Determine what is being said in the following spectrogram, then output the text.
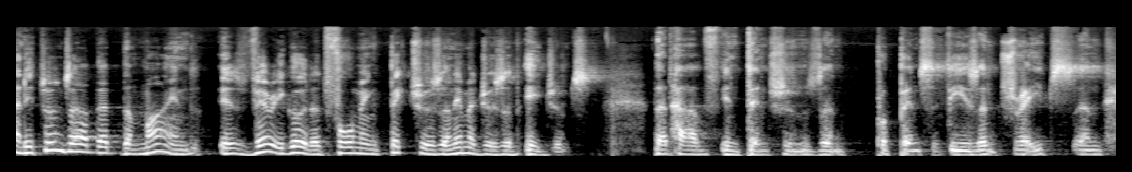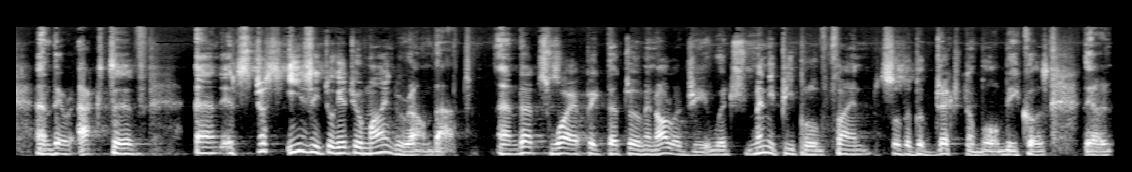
And it turns out that the mind is very good at forming pictures and images of agents that have intentions and propensities and traits and, and they're active. And it's just easy to get your mind around that. And that's why I picked that terminology, which many people find sort of objectionable because they're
